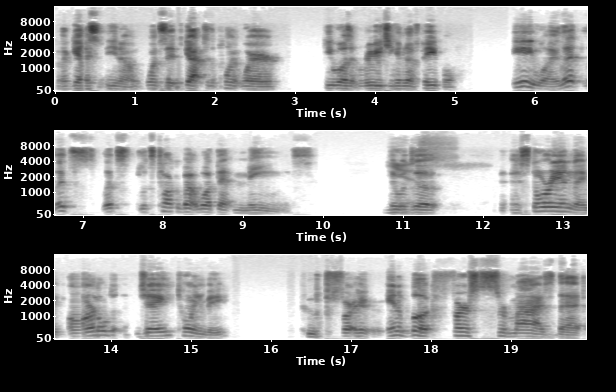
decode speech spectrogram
But I guess, you know, once it got to the point where he wasn't reaching enough people, anyway, let let's let's let's talk about what that means. There was a historian named Arnold J. Toynbee who, who in a book first surmised that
